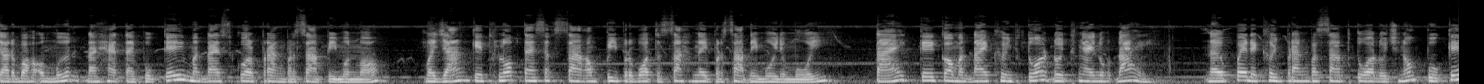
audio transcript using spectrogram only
ចៅរបស់អ៊ំមឿនដែលហេតុតែពួកគេមិនដែលស្គាល់ប្រាំងប្រាសាទពីមុនមក ម្យ៉ាងគេធ្លាប់តែសិក្សាអំពីប្រវត្តិសាស្ត្រនៃប្រាសាទនីមួយៗ តែគេក៏មិនដែលឃើញផ្ទាល់ដូចថ្ងៃនោះដែរនៅពេលដែលឃើញប្រាំងប្រាសាទផ្ទាល់ដូច្នោះពួកគេ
